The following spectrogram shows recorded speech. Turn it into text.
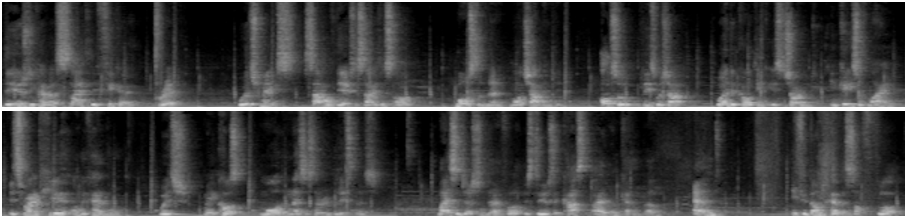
they usually have a slightly thicker grip, which makes some of the exercises or most of them more challenging. Also, please watch out where the coating is joined. In case of mine, it's right here on the handle, which may cause more than necessary blisters. My suggestion therefore is to use a cast iron kettlebell and if you don't have a soft floor,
